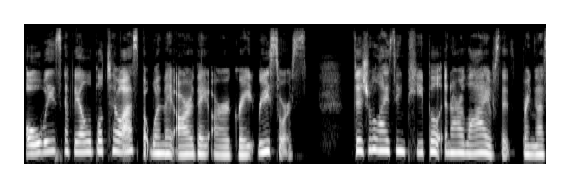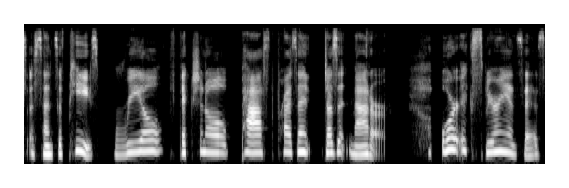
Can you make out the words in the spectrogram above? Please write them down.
always available to us, but when they are, they are a great resource. Visualizing people in our lives that bring us a sense of peace, real, fictional, past, present, doesn't matter or experiences.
